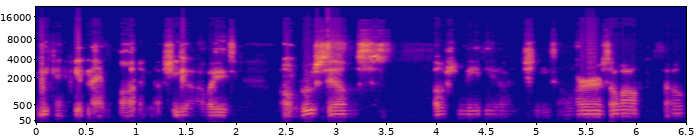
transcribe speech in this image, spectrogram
we can't keep the name. You know, she always on Rusev's social media. And she's on her so often. So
